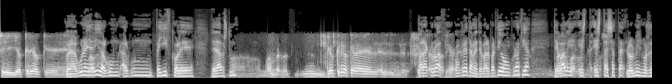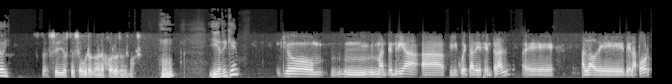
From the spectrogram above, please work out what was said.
sí, yo creo que... ¿Con algún añadido, algún, algún pellizco le, le dabas tú? yo creo que el... para Croacia, concretamente, para el partido con Croacia, ¿te vale esta, esta, exacta, los mismos de hoy? Sí, yo estoy seguro que van a jugar los mismos. ¿Y Enrique? Yo mm, mantendría a Filicueta de central, eh, al lado de, de Laporte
